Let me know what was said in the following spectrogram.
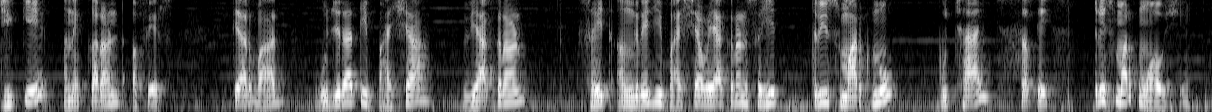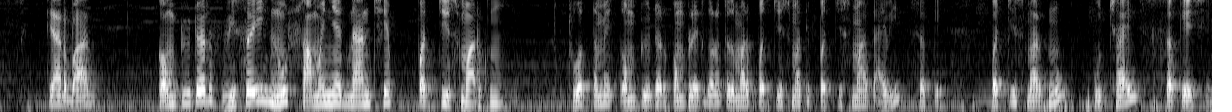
જીકે અને કરંટ અફેર્સ. ત્યારબાદ ગુજરાતી ભાષા વ્યાકરણ સહિત અંગ્રેજી ભાષા વ્યાકરણ સહિત ત્રીસ માર્કનું પૂછાઈ શકે. ત્રીસ માર્કનું આવશે. ત્યારબાદ કમ્પ્યુટર વિષયનું સામાન્ય જ્ઞાન છે પચીસ માર્કનું. જો તમે કમ્પ્યુટર કમ્પ્લીટ કરો તો તમારે પચીસમાંથી પચીસ માર્ક આવી શકે. પચીસ માર્કનું પૂછાઈ શકે છે.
